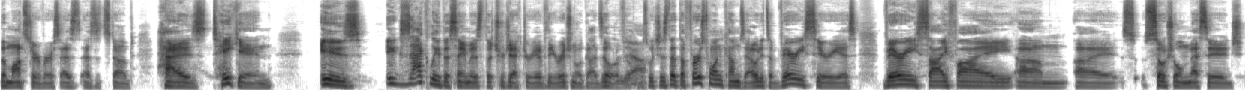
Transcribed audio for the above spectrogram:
the MonsterVerse as as it's dubbed, has taken is exactly the same as the trajectory of the original Godzilla films, yeah. which is that the first one comes out. It's a very serious, very sci-fi, um, uh, s- social message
